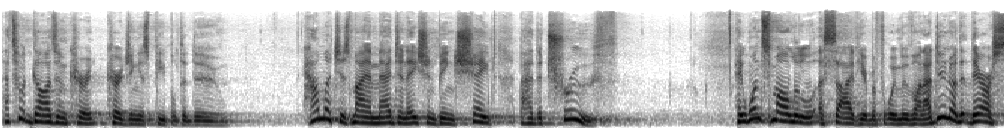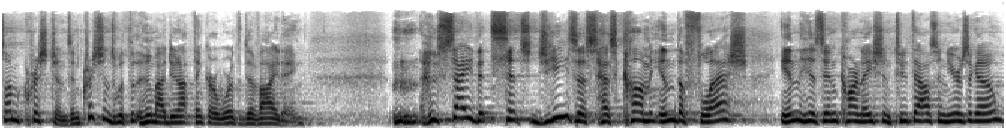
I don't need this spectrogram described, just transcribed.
That's what God's encouraging his people to do. How much is my imagination being shaped by the truth? Hey, one small little aside here before we move on. I do know that there are some Christians, and Christians with whom I do not think are worth dividing, who say that since Jesus has come in the flesh in his incarnation 2,000 years ago,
